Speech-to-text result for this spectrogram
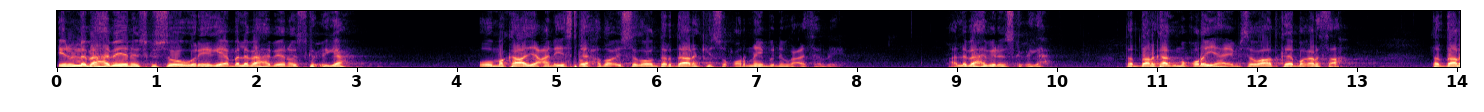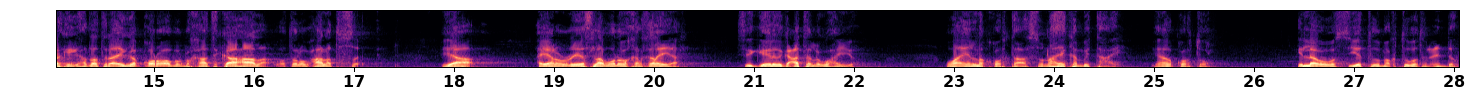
Inuu laba habeenoo isku soo wareegay ama laba habeenoo isku xiga uu markaa yacni seexdo isagoon dardaarankiisu qornayn buu nebigu alay slam leey laba habeenoo isku xiga. Dardaarankaagu ma qoran yahay mise waad ka baqanaysaa dardaarankayga haddaad tiraa iga qoro oo markhaati ka ahaada waa talo maxaa la tusay? Yaa ayaa la odhanaya islaam walaba khalkhalayaan si geerida gacanta lagu hayo. Waa in la qortaa sunnahay ka mid tahay inaad qorto. Ilaa wa wasiyatuhu maktuubatun cindahu.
